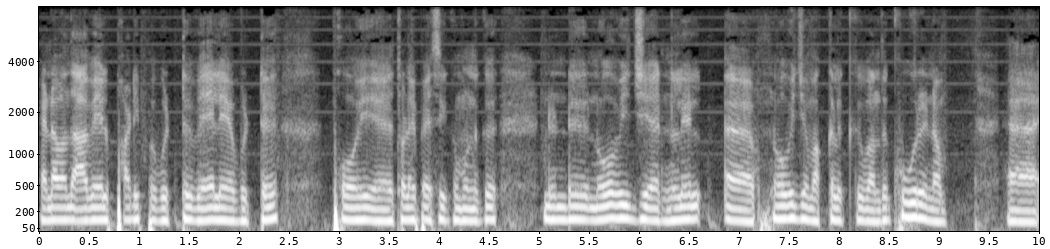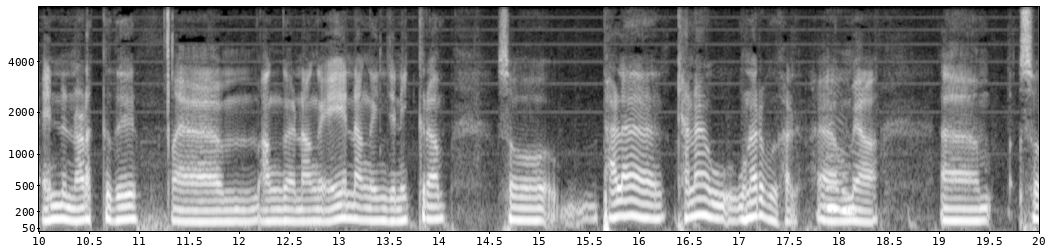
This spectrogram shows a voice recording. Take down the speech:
ஏன்னா வந்து அவையில் படிப்பை விட்டு வேலையை விட்டு போய் தொலைபேசிக்கு முன்னுக்கு நின்று நோவிஜிய நிலையில் நோவிஜிய மக்களுக்கு வந்து கூறினோம் என்ன நடக்குது அங்கே நாங்கள் ஏன் நாங்கள் இங்கே நிற்கிறோம் ஸோ பல கன உணர்வுகள் அஹ், ம். உண்மையா ஸோ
